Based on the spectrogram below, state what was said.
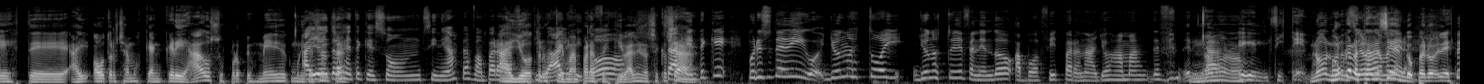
Este, hay otros chamos que han creado sus propios medios de Hay comunicación. otra O sea, gente que son cineastas, van para Hay otros que festivales van para todo. festivales, no sé qué, O o sea, sea- gente que, por eso te digo, yo no estoy, yo no estoy defendiendo a BuzzFeed para nada. Yo jamás defendería No, no, no. el sistema. No, nunca lo están haciendo, manera. pero está-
